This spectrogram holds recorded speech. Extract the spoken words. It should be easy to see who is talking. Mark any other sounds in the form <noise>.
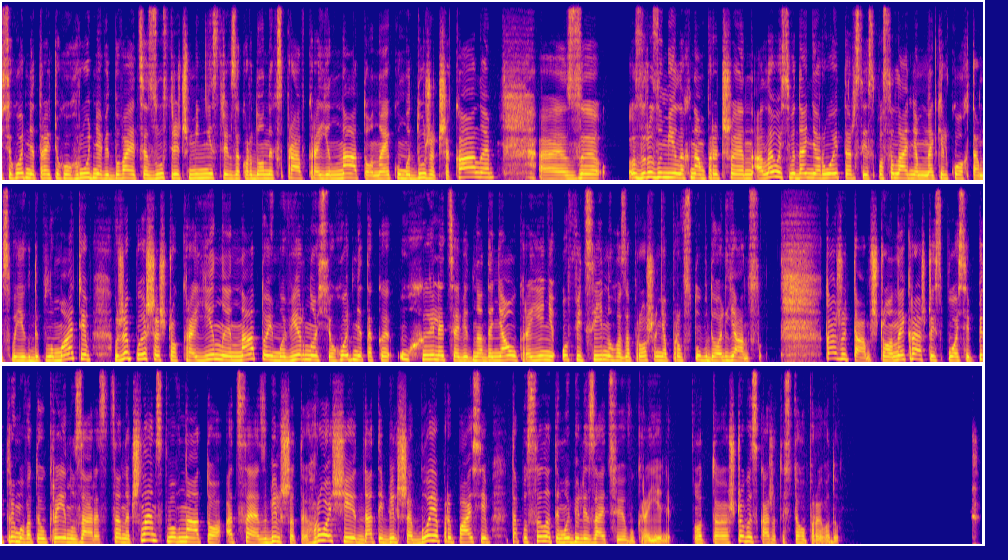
Speaker 1: Сьогодні, 3 грудня, відбувається зустріч міністрів закордонних справ країн НАТО, на яку ми дуже чекали. Е, з Зрозумілих нам причин, але ось видання Reuters із посиланням на кількох там своїх дипломатів вже пише, що країни НАТО ймовірно сьогодні таки ухиляться від надання Україні офіційного запрошення про вступ до альянсу. Кажуть там, що найкращий спосіб підтримувати Україну зараз це не членство в НАТО, а це збільшити гроші, дати більше боєприпасів та посилити мобілізацію в Україні. От е, що ви скажете з цього приводу?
